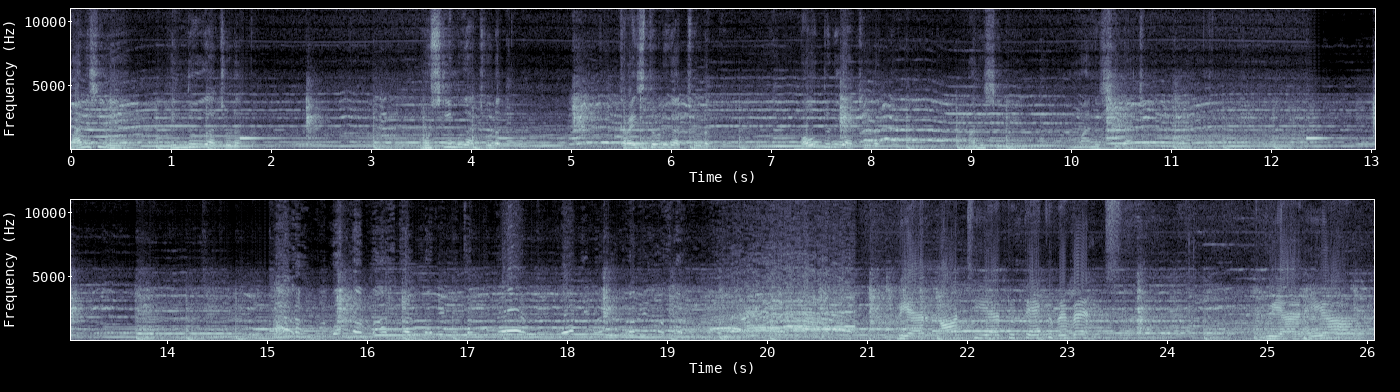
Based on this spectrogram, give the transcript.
మనిషిని హిందువుగా చూడద్దు. ముస్లింగా చూడద్దు. క్రైస్తవుడిగా చూడద్దు. బౌద్ధుడిగా చూడద్దు. మనిషిని మనిషిగా చూడద్దు. We are here to here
